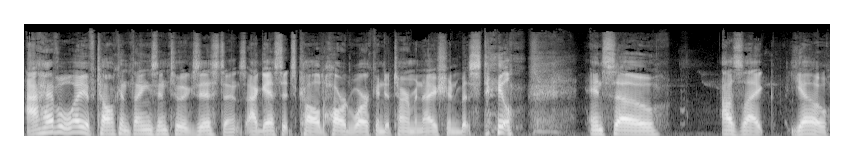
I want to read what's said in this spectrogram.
I have a way of talking things into existence. I guess it's called hard work and determination, but still. And so I was like, yo,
